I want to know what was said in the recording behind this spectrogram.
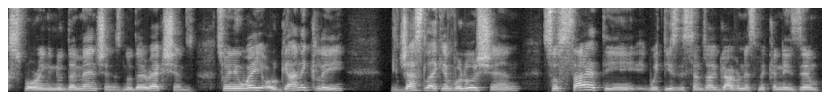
exploring new dimensions, new directions. So in a way, organically, just like evolution, society with this decentralized governance mechanism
